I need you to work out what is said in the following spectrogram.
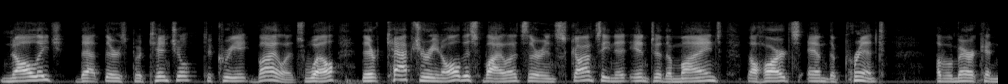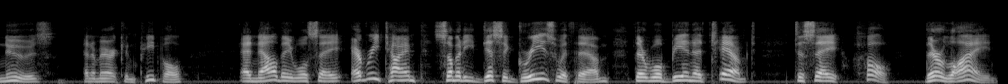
knowledge that there's potential to create violence. Well, they're capturing all this violence. They're ensconcing it into the minds, the hearts, and the print of American news and American people. And now they will say every time somebody disagrees with them, there will be an attempt to say, oh, they're lying.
